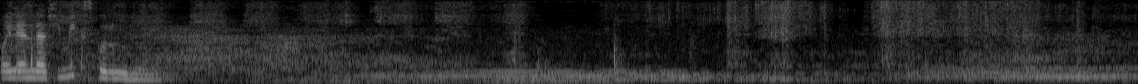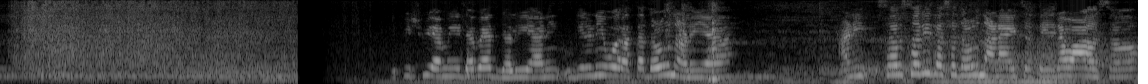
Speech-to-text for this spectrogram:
पहिल्यांदा अशी मिक्स करून घेऊया. पिशवी आम्ही डब्यात घालूया आणि गिरणीवर आता दळून आणूया. आणि सरसरीत असं दळून आणायचं ते रवा असं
